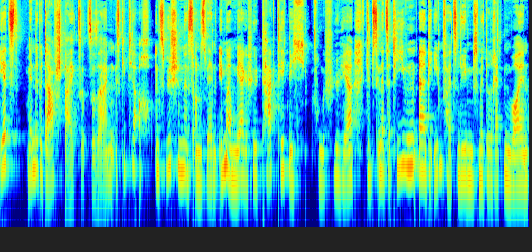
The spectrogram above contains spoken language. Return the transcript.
Jetzt, wenn der Bedarf steigt sozusagen, es gibt ja auch inzwischen, es, und es werden immer mehr gefühlt, tagtäglich vom Gefühl her, gibt es Initiativen, äh, die ebenfalls Lebensmittel retten wollen.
